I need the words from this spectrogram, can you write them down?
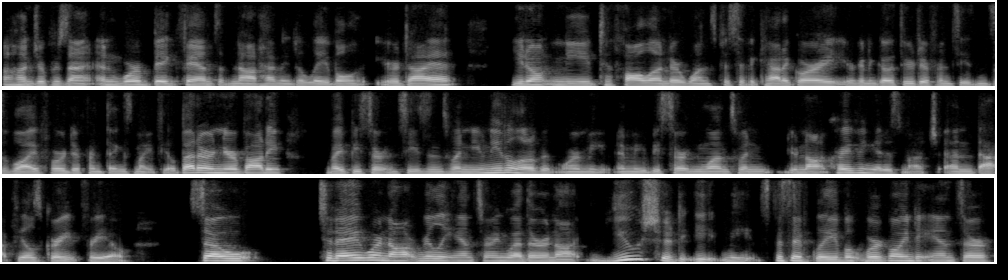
Hundred percent. And we're big fans of not having to label your diet. You don't need to fall under one specific category. You're going to go through different seasons of life where different things might feel better in your body. Might be certain seasons when you need a little bit more meat, and maybe certain ones when you're not craving it as much. And that feels great for you. So today we're not really answering whether or not you should eat meat specifically, but mm-hmm. we're going to answer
